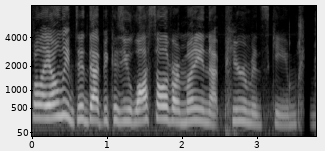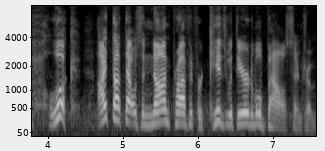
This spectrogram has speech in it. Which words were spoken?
Well, I only did that because you lost all of our money in that pyramid scheme. Look, I thought that was a nonprofit for kids with irritable bowel syndrome.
